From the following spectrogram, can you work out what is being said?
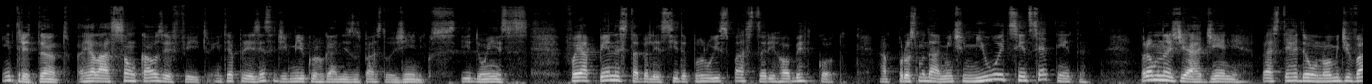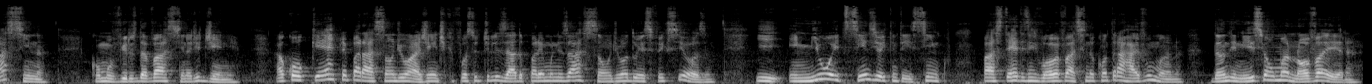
Entretanto, a relação causa-efeito entre a presença de microorganismos patogênicos e doenças foi apenas estabelecida por Louis Pasteur e Robert Koch, aproximadamente em 1870. Para homenagear Jenner, Pasteur deu o nome de vacina, como o vírus da vacina de Jenner, a qualquer preparação de um agente que fosse utilizado para a imunização de uma doença infecciosa. E, em 1885, Pasteur desenvolve a vacina contra a raiva humana, dando início a uma nova era.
